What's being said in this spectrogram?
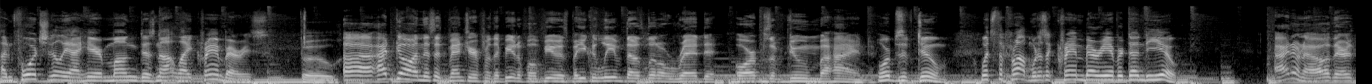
Unfortunately, I hear Mung does not like cranberries. Boo. Uh, I'd go on this adventure for the beautiful views, but you could leave those little red orbs of doom behind. Orbs of Doom. What's the problem? What has a cranberry ever done to you? I don't know. They're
